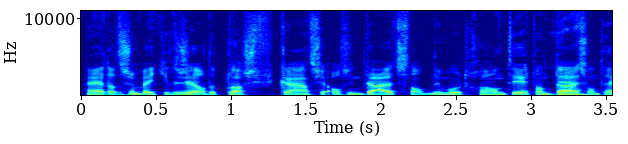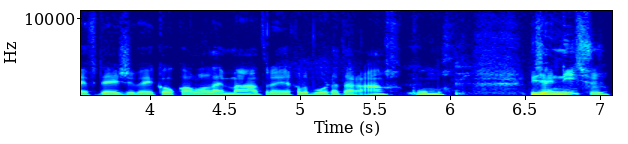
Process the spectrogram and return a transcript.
He, dat is een beetje dezelfde klassificatie als in Duitsland nu wordt gehanteerd. Want Duitsland ja. heeft deze week ook allerlei maatregelen worden daar aangekondigd. Die zijn niet zo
